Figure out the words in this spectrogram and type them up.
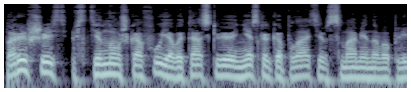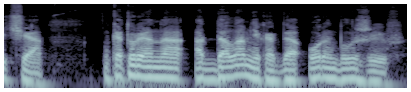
Порывшись в стенном шкафу, я вытаскиваю несколько платьев с маминого плеча, которые она отдала мне, когда Орен был жив,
